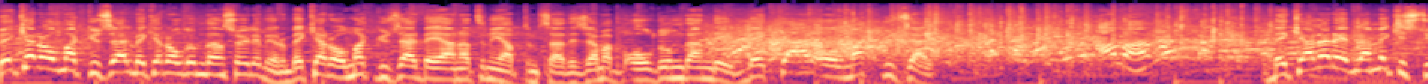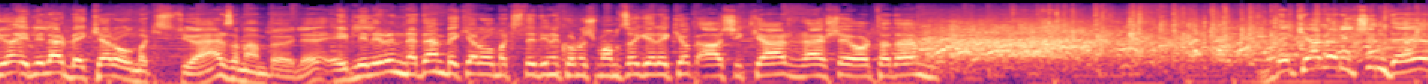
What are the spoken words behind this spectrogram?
Bekar olmak güzel, bekar olduğumdan söylemiyorum. Bekar olmak güzel beyanatını yaptım sadece ama olduğumdan değil. Bekar olmak güzel. Ama bekarlar evlenmek istiyor, evliler bekar olmak istiyor. Her zaman böyle. Evlilerin neden bekar olmak istediğini konuşmamıza gerek yok. Aşikar, her şey ortada. Bekarlar için de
